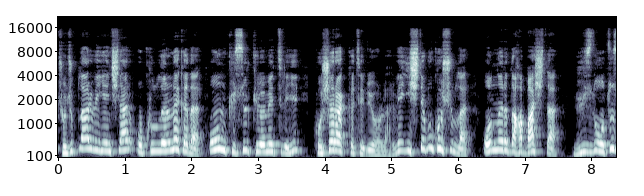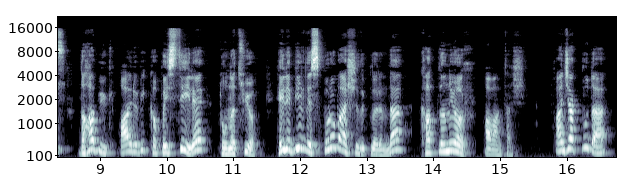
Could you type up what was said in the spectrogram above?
Çocuklar ve gençler okullarına kadar 10 küsür kilometreyi koşarak kat ediyorlar. Ve işte bu koşullar onları daha başta %30 daha büyük aerobik kapasite ile donatıyor. Hele bir de spora başladıklarında katlanıyor avantaj. Ancak bu da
